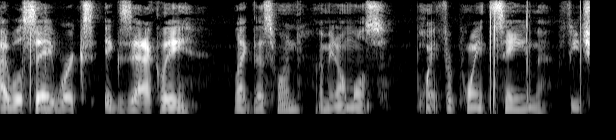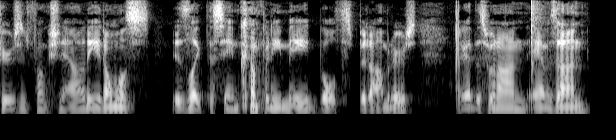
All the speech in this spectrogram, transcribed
I will say works exactly like this one. I mean, almost point for point, same features and functionality. It almost is like the same company made both speedometers. I got this one on Amazon,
